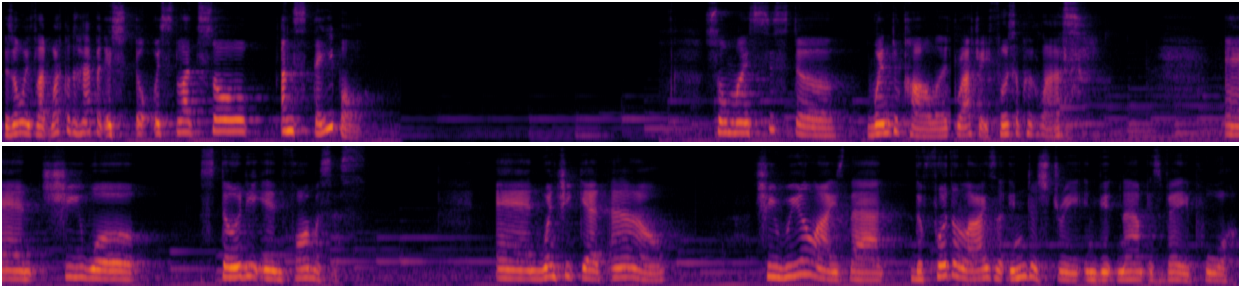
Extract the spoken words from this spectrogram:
It's always like what's going to happen. It's it's like so unstable. So my sister went to college, graduated first of her class, and she will study in pharmacist. And when she get out, she realized that the fertilizer industry in Vietnam is very poor.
